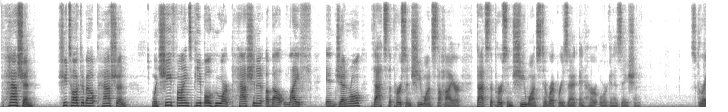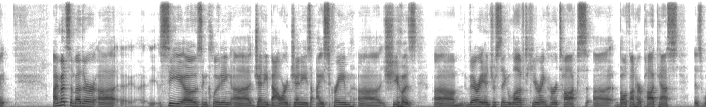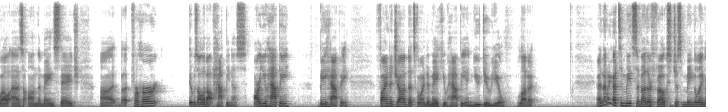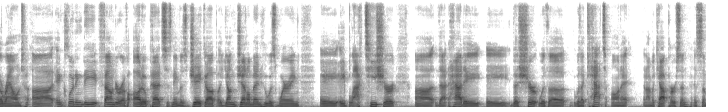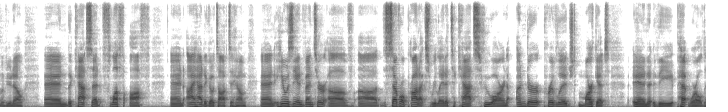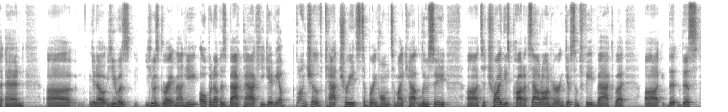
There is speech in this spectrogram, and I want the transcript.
Passion. She talked about passion. When she finds people who are passionate about life in general, that's the person she wants to hire. That's the person she wants to represent in her organization. It's great. I met some other uh, CEOs, including uh, Jeni Bauer, Jeni's Ice Cream. Uh, she was um, very interesting. Loved hearing her talks, uh, both on her podcast as well as on the main stage. Uh, but for her, it was all about happiness. Are you happy? Be happy. Find a job that's going to make you happy, and you do you. Love it. And then I got to meet some other folks just mingling around, uh, including the founder of Auto Pets. His name is Jacob, a young gentleman who was wearing a, a black t shirt uh, that had a a the shirt with a with a cat on it, and I'm a cat person, as some of you know, and the cat said "fluff off." And I had to go talk to him. And he was the inventor of uh, several products related to cats who are an underprivileged market in the pet world. And uh, you know, he was he was great, man. He opened up his backpack. He gave me a bunch of cat treats to bring home to my cat Lucy uh, to try these products out on her and give some feedback. But uh, th- this,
